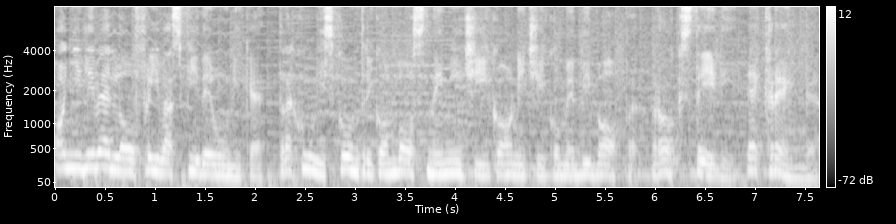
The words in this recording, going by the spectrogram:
Ogni livello offriva sfide uniche, tra cui scontri con boss nemici iconici come Bebop, Rocksteady e Krang.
